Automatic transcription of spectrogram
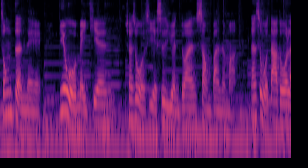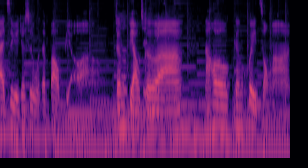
中等呢，因为我每天虽然说我是也是远端上班的嘛，但是我大多来自于就是我的报表啊，跟表哥啊，然后跟汇总啊，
